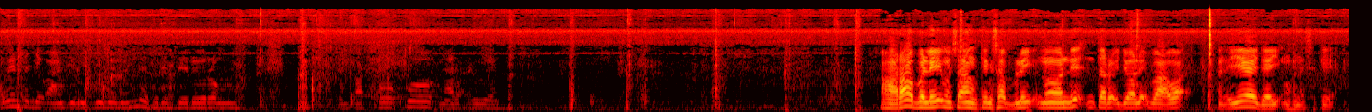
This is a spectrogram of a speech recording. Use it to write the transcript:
kawin sejak anjir ibu mana sudah didorong tempat koko naruh rian. Ara beli musangking sa beli no ni taruh jual bawa. Iya jai mana sakit.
